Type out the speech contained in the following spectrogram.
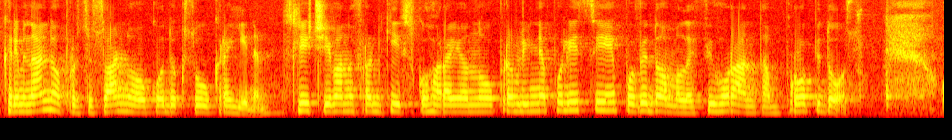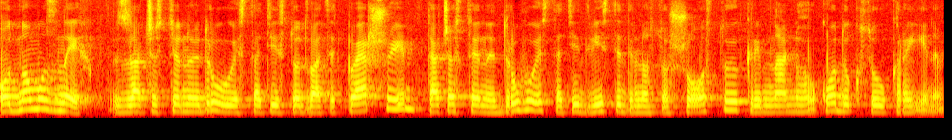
Кримінального процесуального кодексу України. Слідчі Івано-Франківського районного управління поліції повідомили фігурантам про підозру. Одному з них за частиною 2 статті 121 та частини 2 статті 296 Кримінального кодексу України.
